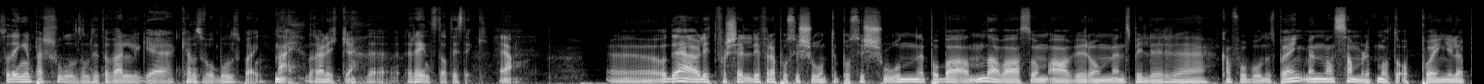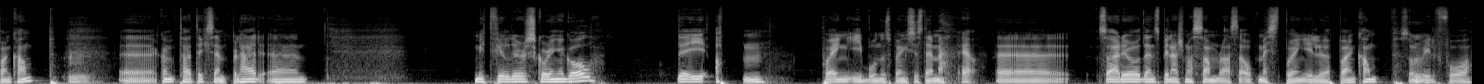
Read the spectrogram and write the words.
Så det er ingen person som sitter og velger hvem som får bonuspoeng. nei, det er det ikke. Det er ren statistikk. Ja. Uh, og det er jo litt forskjellig fra posisjon til posisjon på banen, da, hva som avgjør om en spiller uh, kan få bonuspoeng. Men man samler på en måte opp poeng i løpet av en kamp. Mm. Uh, jeg kan ta et eksempel her. Eh, midfielder scoring a goal. Det gir 18 poeng i bonuspoengsystemet. Ja. Uh, så er det jo den spilleren som har samla seg opp mest poeng i løpet av en kamp, som Mm. vil få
